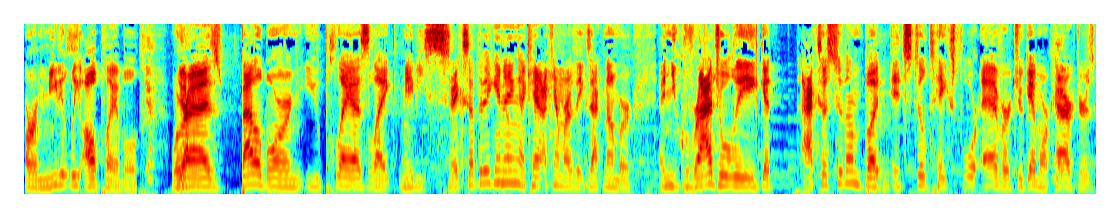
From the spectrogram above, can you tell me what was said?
are immediately all playable. Yeah. Whereas Battleborn, you play as like maybe six at the beginning. I can't I can't remember the exact number, and you gradually get access to them, but Mm-hmm. it still takes forever to get more characters.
